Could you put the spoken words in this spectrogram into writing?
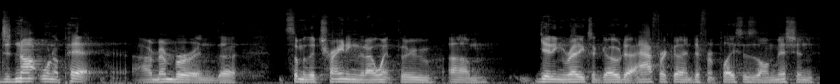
did not want to pet. I remember in the some of the training that I went through um, getting ready to go to Africa and different places on mission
